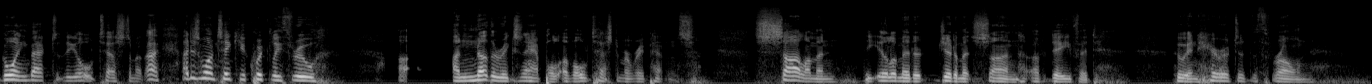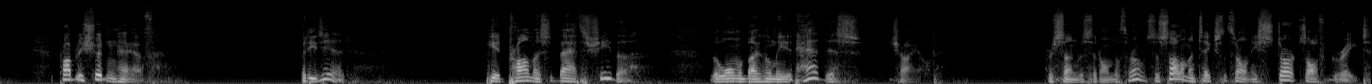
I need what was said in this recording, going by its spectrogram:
going back to the Old Testament, I, I just want to take you quickly through uh, another example of Old Testament repentance. Solomon, the illegitimate son of David, who inherited the throne, probably shouldn't have, but he did he had promised Bathsheba, the woman by whom he had had this child, her son would sit on the throne. So Solomon takes the throne. He starts off great.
